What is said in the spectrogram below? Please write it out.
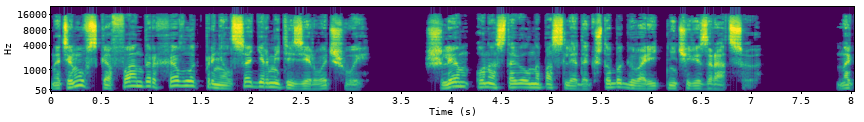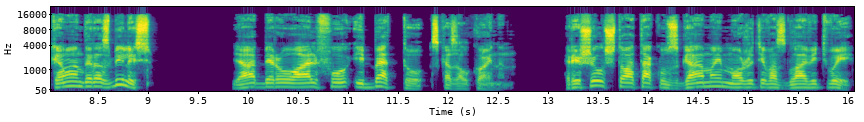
Натянув скафандр, Хевлок принялся герметизировать швы. Шлем он оставил напоследок, чтобы говорить не через рацию. «На команды разбились?» «Я беру Альфу и Бетту», — сказал Койнен. «Решил, что атаку с Гаммой можете возглавить вы».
